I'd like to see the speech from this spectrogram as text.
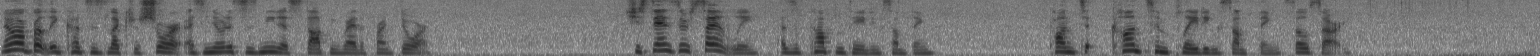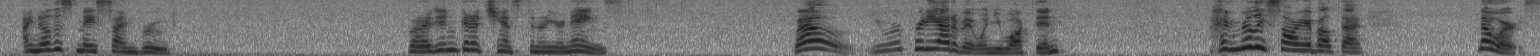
Noah abruptly cuts his lecture short as he notices Nina stopping by the front door. She stands there silently, as if contemplating something. Cont- contemplating something. So sorry. I know this may sound rude, but I didn't get a chance to know your names. Well, you were pretty out of it when you walked in. I'm really sorry about that. No worries.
